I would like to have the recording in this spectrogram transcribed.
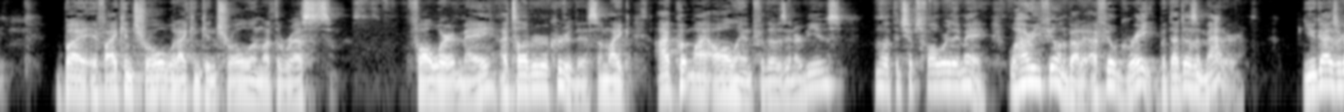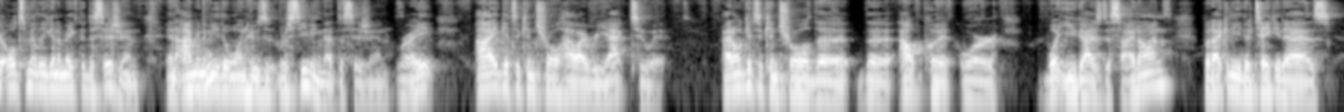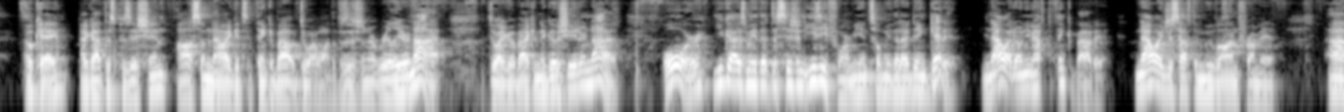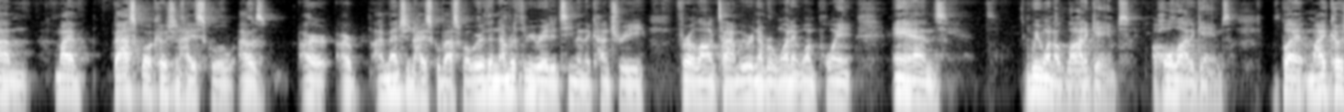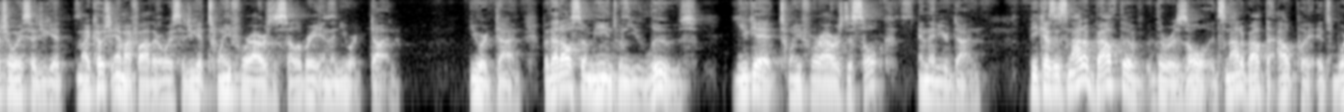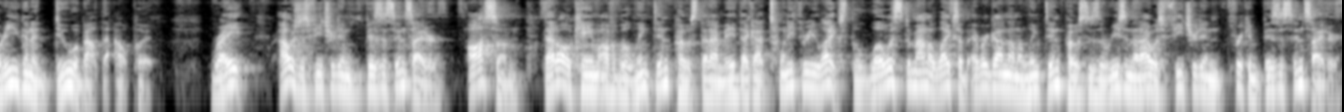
But if I control what I can control and let the rest fall where it may. I tell every recruiter this. I'm like, I put my all in for those interviews and let the chips fall where they may. Well, how are you feeling about it? I feel great, but that doesn't matter. You guys are ultimately going to make the decision and I'm going to be mm-hmm. the one who's receiving that decision, right? I get to control how I react to it. I don't get to control the, the output or what you guys decide on, but I could either take it as, okay, I got this position. Awesome. Now I get to think about, do I want the position really or not? Do I go back and negotiate or not? Or you guys made that decision easy for me and told me that I didn't get it. Now I don't even have to think about it. Now I just have to move on from it. Um, my basketball coach in high school, I was our, our, I mentioned high school basketball. We were the number three rated team in the country for a long time. We were number one at one point and we won a lot of games, a whole lot of games. But my coach always said you get, my coach and my father always said you get 24 hours to celebrate and then you are done. You are done. But that also means when you lose, you get 24 hours to sulk and then you're done. Because it's not about the the result. It's not about the output. It's what are you going to do about the output right? I was just featured in business insider. Awesome. That all came off of a linkedin post that i made that got 23 likes. The lowest amount of likes i've ever gotten on a linkedin post is the reason that i was featured in freaking business insider.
